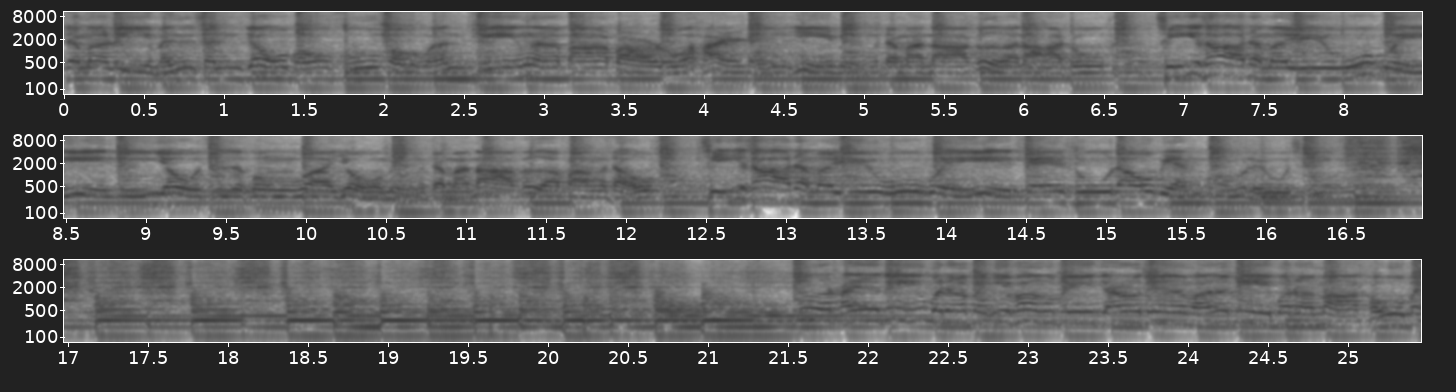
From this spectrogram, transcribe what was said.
这么里门三教包袱不门听啊，八宝罗汉人一名，这么哪个哪吒七杀这么于无鬼？你有子宫，我有名，这么哪个方舟七杀这么于无鬼？天书招变不留情。海地，我这北方北角电完毕，我这码头奔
